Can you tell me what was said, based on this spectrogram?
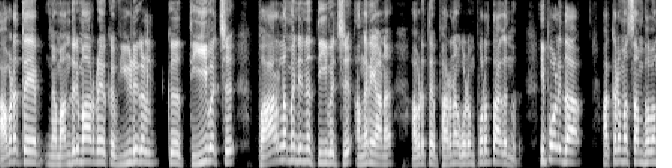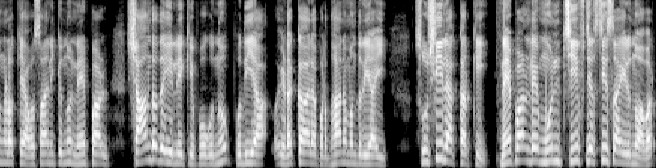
അവിടുത്തെ മന്ത്രിമാരുടെയൊക്കെ വീടുകൾക്ക് തീവച്ച് പാർലമെന്റിന് തീവച്ച് അങ്ങനെയാണ് അവിടുത്തെ ഭരണകൂടം പുറത്താകുന്നത്. ഇപ്പോൾ ഇതാ അക്രമ സംഭവങ്ങളൊക്കെ അവസാനിക്കുന്നു. നേപ്പാൾ ശാന്തതയിലേക്ക് പോകുന്നു. പുതിയ ഇടക്കാല പ്രധാനമന്ത്രിയായി സുശീല കർക്കി. നേപ്പാളിന്റെ മുൻ ചീഫ് ജസ്റ്റിസ് ആയിരുന്നു അവർ.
